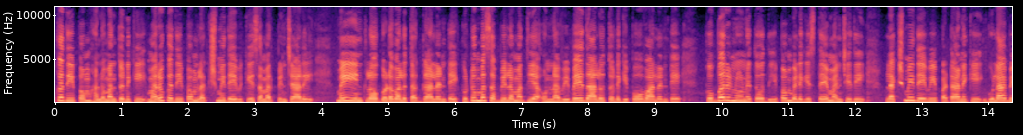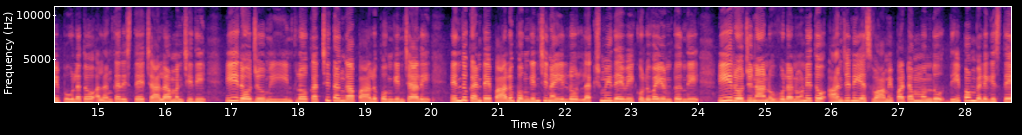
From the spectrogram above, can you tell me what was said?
ఒక దీపం హనుమంతునికి మరొక దీపం లక్ష్మీదేవికి సమర్పించాలి. మీ ఇంట్లో గొడవలు తగ్గాలంటే కుటుంబ సభ్యుల మధ్య ఉన్న విభేదాలు తొలగిపోవాలంటే కొబ్బరి నూనెతో దీపం వెలిగిస్తే మంచిది. లక్ష్మీదేవి పటానికి గులాబీ పూలతో అలంకరిస్తే చాలా మంచిది. ఈరోజు మీ ఇంట్లో ఖచ్చితంగా పాలు పొంగించాలి. ఎందుకంటే పాలు పొంగించిన ఇల్లు లక్ష్మీదేవి కొలువై ఉంటుంది. ఈ రోజున నువ్వుల నూనెతో ఆంజనేయ స్వామి పటం ముందు దీపం వెలిగిస్తే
